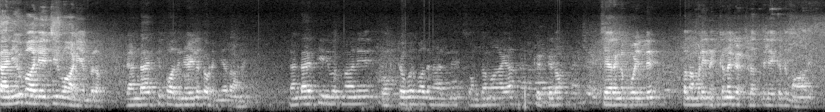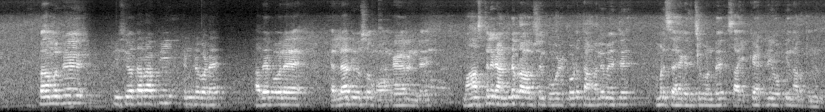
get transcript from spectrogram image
കനിയു പാലിയേറ്റീവ് വാണിയമ്പലം രണ്ടായിരത്തി പതിനേഴിൽ തുടങ്ങിയതാണ്. രണ്ടായിരത്തി ഇരുപത്തിനാല് ഒക്ടോബർ പതിനാലിന് സ്വന്തമായ കെട്ടിടം ചേരങ്ങപ്പോയിൽ ഇപ്പോൾ നമ്മൾ ഈ നിൽക്കുന്ന കെട്ടിടത്തിലേക്ക് ഇത് മാറി. ഇപ്പോൾ നമുക്ക് ഫിസിയോതെറാപ്പി ഉണ്ട് ഇവിടെ. അതേപോലെ എല്ലാ ദിവസവും ഹോം കെയർ ഉണ്ട്. മാസത്തിൽ രണ്ട് പ്രാവശ്യം കോഴിക്കോട് തണലുമേറ്റ് നമ്മൾ സഹകരിച്ചുകൊണ്ട് സൈക്കാട്രി ഒ പി നടത്തുന്നുണ്ട്.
